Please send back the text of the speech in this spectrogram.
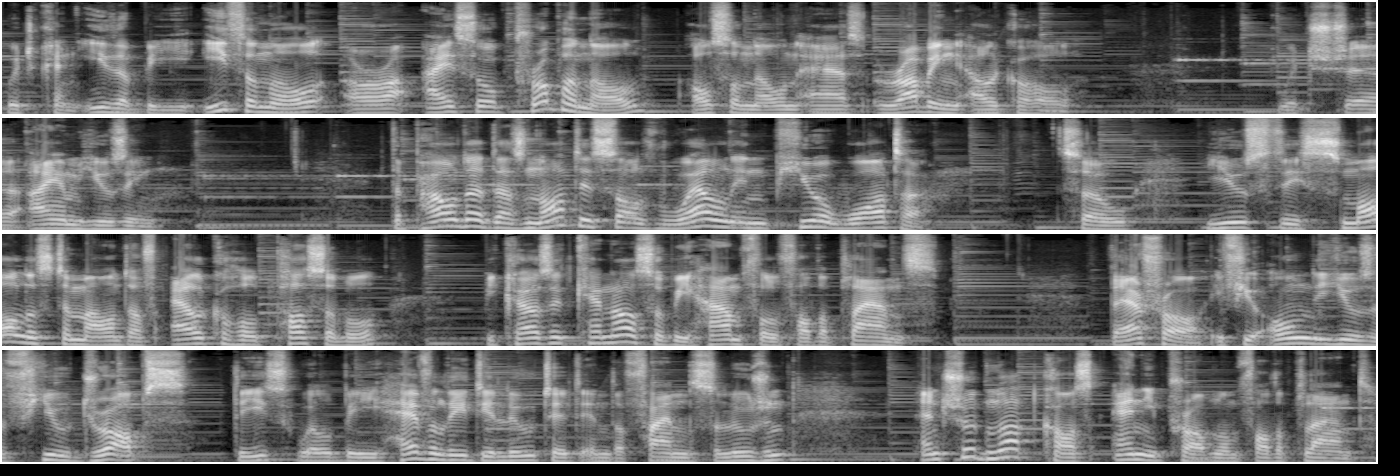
which can either be ethanol or isopropanol, also known as rubbing alcohol, which uh, I am using. The powder does not dissolve well in pure water, so use the smallest amount of alcohol possible because it can also be harmful for the plants. Therefore, if you only use a few drops, these will be heavily diluted in the final solution and should not cause any problem for the plant.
